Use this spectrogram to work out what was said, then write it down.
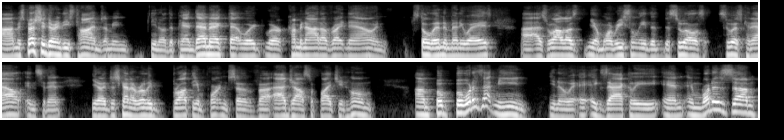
um, especially during these times. I mean, you know, the pandemic that we're, we're coming out of right now and still in in many ways, uh, as well as you know more recently the, the Suez Suez Canal incident. You know, just kind of really brought the importance of uh, agile supply chain home. Um, but but what does that mean? You know exactly, and and what is um,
